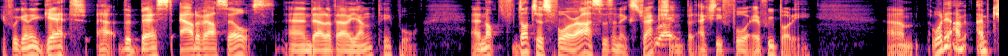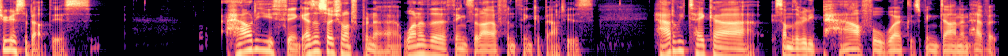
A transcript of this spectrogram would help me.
if we're going to get uh, the best out of ourselves and out of our young people, and not not just for us as an extraction, Right. but actually for everybody. Um, what I'm, I'm curious about this. How do you think, as a social entrepreneur, one of the things that I often think about is how do we take uh, some of the really powerful work that's being done and have it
